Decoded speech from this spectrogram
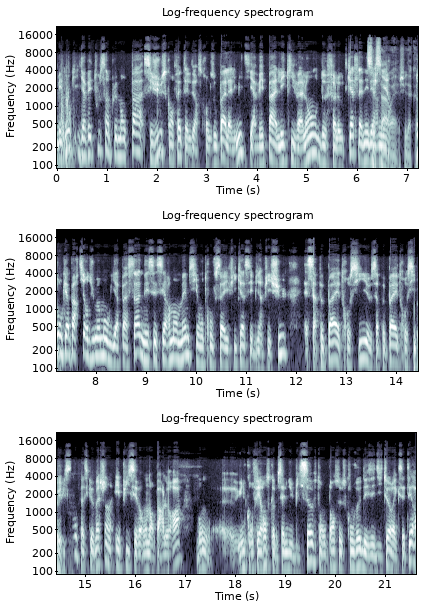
Mais donc il y avait tout simplement pas. C'est juste qu'en fait Elder Scrolls ou pas, à la limite, il y avait pas l'équivalent de Fallout 4 l'année dernière. Ça, ouais, je suis d'accord. Donc à partir du moment où il n'y a pas ça, nécessairement, même si on trouve ça efficace et bien fichu, ça peut pas être aussi, ça peut pas être aussi puissant parce que machin. Et puis c'est, on en parlera bon, euh, une conférence comme celle d'Ubisoft, on pense ce qu'on veut des éditeurs, etc.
